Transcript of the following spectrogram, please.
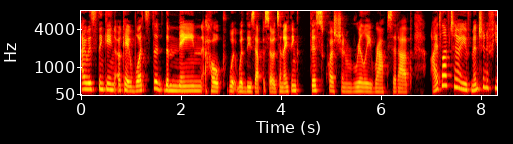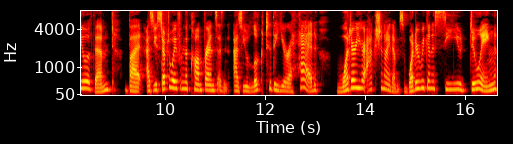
I was thinking, okay, what's the the main hope with these episodes? And I think this question really wraps it up. I'd love to know you've mentioned a few of them, but as you stepped away from the conference and as you look to the year ahead, what are your action items? What are we going to see you doing?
